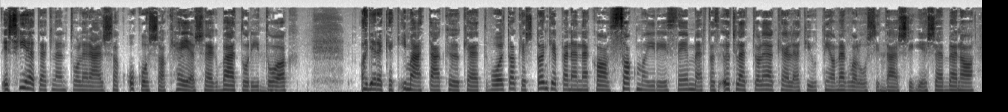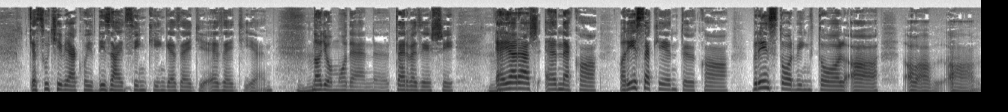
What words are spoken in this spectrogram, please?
és hihetetlen toleránsak, okosak, helyesek, bátorítóak, uh-huh a gyerekek imádták őket, voltak, és tulajdonképpen ennek a szakmai részén, mert az ötlettől el kellett jutni a megvalósításig, és ebben a ezt úgy hívják, hogy design thinking, ez egy, ez egy ilyen uh-huh. nagyon modern tervezési uh-huh. eljárás. Ennek a, a részeként ők a brainstormingtól, a, a, a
